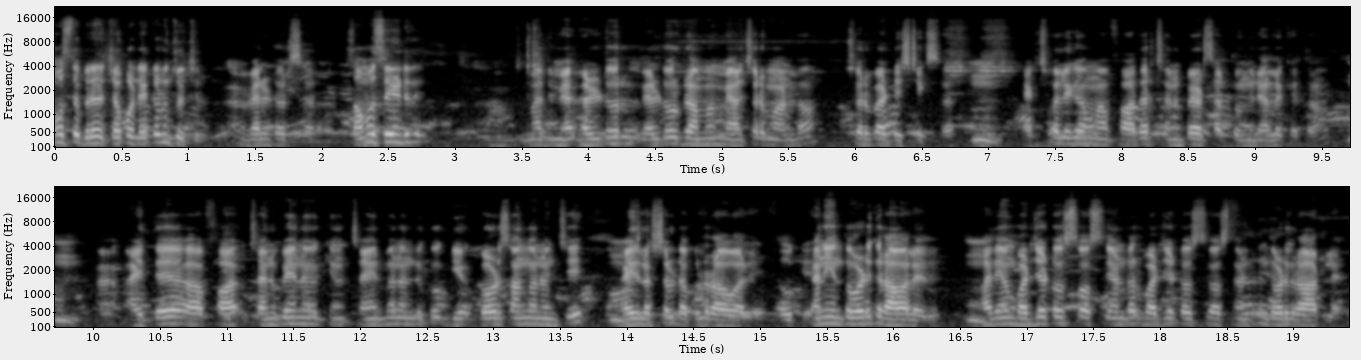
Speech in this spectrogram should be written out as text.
నమస్తే బ్రదర్ చెప్పండి ఎక్కడి నుంచి వచ్చింది? వెల్టూరు సార్. సమస్య ఏంటిది? మాది వెల్టూరు వెల్టూరు గ్రామం మేల్చూరు మండలం సూర్యాపేట డిస్టిక్ సార్. యాక్చువల్గా మా ఫాదర్ చనిపోయాడు సార్ తొమ్మిది నెలల క్రితం. అయితే చనిపోయిన చనిపోయినందుకు గౌడ సంఘం నుంచి ఐదు లక్షల డబ్బులు రావాలి. ఓకే. కానీ ఇంతవరకు రావలేదు. అదేం బడ్జెట్ వస్తూ వస్తుంది అంటారు బడ్జెట్ వస్తూ వస్తుంది అంటే ఇంతవరకు రావట్లేదు.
